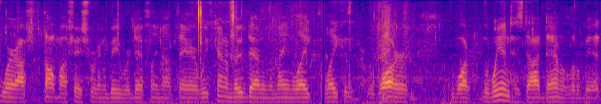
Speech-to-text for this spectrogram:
where I thought my fish were going to be, we're definitely not there. We've kind of moved out in the main lake. The lake is the water, the water, the wind has died down a little bit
